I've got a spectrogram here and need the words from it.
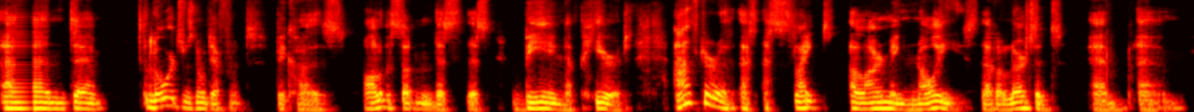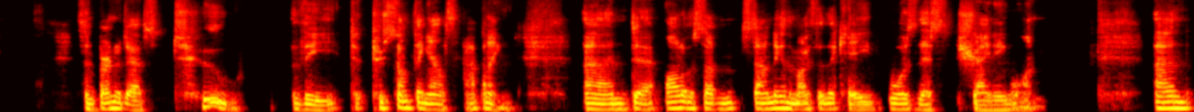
And um, Lourdes was no different because all of a sudden this this being appeared after a, a, a slight alarming noise that alerted um, um, St. Bernadette to the to, to, something else happening. And uh, all of a sudden, standing in the mouth of the cave was this shining one. And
